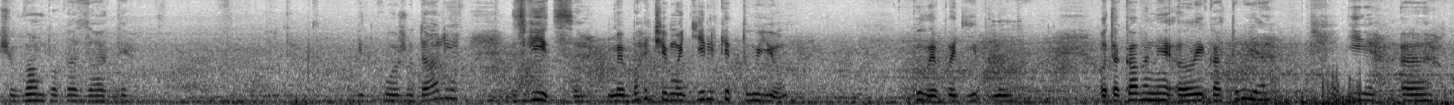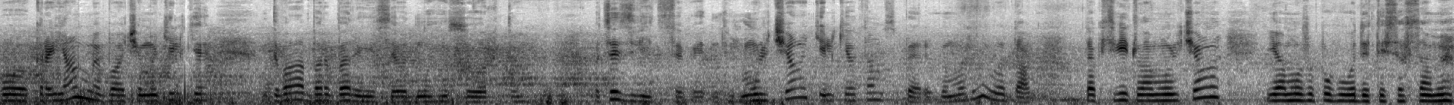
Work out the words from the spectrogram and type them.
Щоб вам показати. Так, відходжу далі. Звідси ми бачимо тільки тую кулеподібну. Отака вони велика туя. І е, по краям ми бачимо тільки два барбариси одного сорту. Оце звідси видно. Мульча тільки отам спереду. Можливо, так. Так, світла мульча. Я можу погодитися саме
